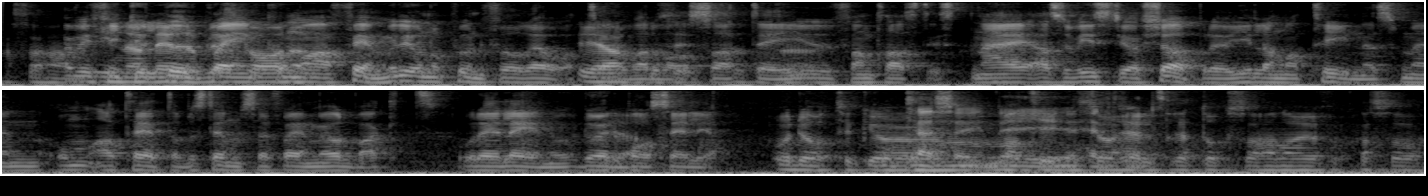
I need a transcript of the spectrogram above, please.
Alltså han, vi fick ju bud på blev skadad. 1,5 miljoner pund förra året Ja, eller vad det var. Så att det är ju fantastiskt. Nej, alltså visst jag köper det. Jag gillar Martinez. Men om Arteta bestämmer sig för en målvakt och det är Leno, då är det Ja. bara att sälja. Och då tycker jag Och Martinez har helt rätt också. Han har ju, alltså,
